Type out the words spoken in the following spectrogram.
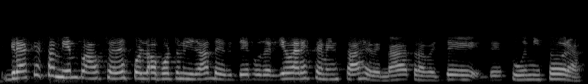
gracias también a ustedes por la oportunidad de, de poder llevar este mensaje, ¿verdad? A través de, su emisora.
